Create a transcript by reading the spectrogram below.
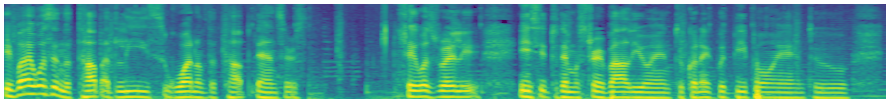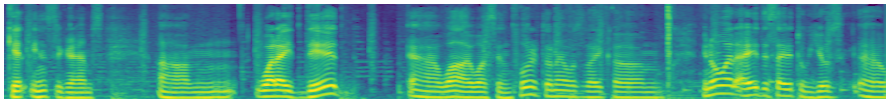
if I was in the top, at least one of the top dancers. So it was really easy to demonstrate value and to connect with people and to get Instagrams. Um, what I did uh, while I was in Fullerton, I was like, um, you know what? I decided to just uh,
